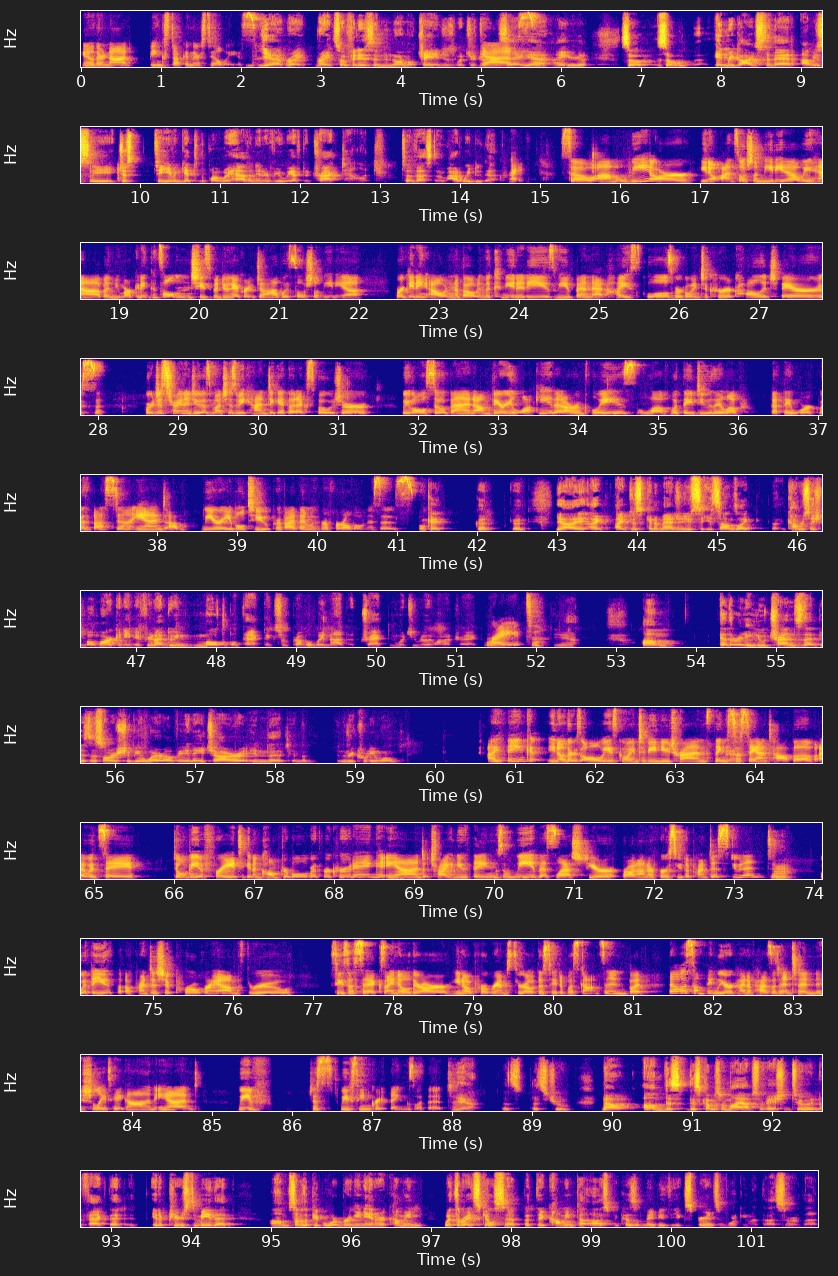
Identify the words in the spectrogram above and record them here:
you know, they're not being stuck in their stale ways. Yeah, right, right. So if it is a normal change, is what you're trying Yes. to say. Yeah, I hear you. So, so in regards to that, obviously, just to even get to the point where we have an interview, we have to track talent to Vesta. How do we do that? Right. So um, we are, you know, on social media. We have a new marketing consultant, and she's been doing a great job with social media. We're getting out and about in the communities. We've been at high schools. We're going to career college fairs. We're just trying to do as much as we can to get that exposure. We've also been um, very lucky that our employees love what they do. They love that they work with Vesta, and um, we are able to provide them with referral bonuses. Okay, good, good. Yeah, I, I, I just can imagine. You see, it sounds like a conversation about marketing. If you're not doing multiple tactics, you're probably not attracting what you really want to attract. Right. Yeah. Um, are there any new trends that business owners should be aware of in HR in the in the in the recruiting world? I think, you know, there's always going to be new trends, things Yeah. to stay on top of. I would say don't be afraid to get uncomfortable with recruiting and trying new things. We, this last year, brought on our first youth apprentice student Mm. with the youth apprenticeship program through CESA 6. I know there are, you know, programs throughout the state of Wisconsin, but that was something we were kind of hesitant to initially take on. And we've just, we've seen great things with it. Yeah, that's that's true. Now, um, this this comes from my observation too, in the fact that it, it appears to me that um, some of the people we're bringing in are coming with the right skill set, but they're coming to us because of maybe the experience of working with us or the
